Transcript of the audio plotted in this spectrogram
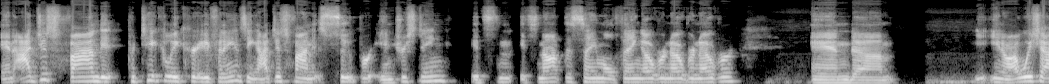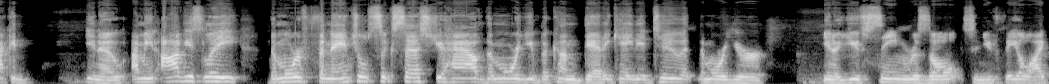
and I just find it, particularly creative financing. I just find it super interesting. It's it's not the same old thing over and over and over. And um, you know, I wish I could you know, I mean, obviously, the more financial success you have, the more you become dedicated to it, the more you're, you know, you've seen results and you feel like,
